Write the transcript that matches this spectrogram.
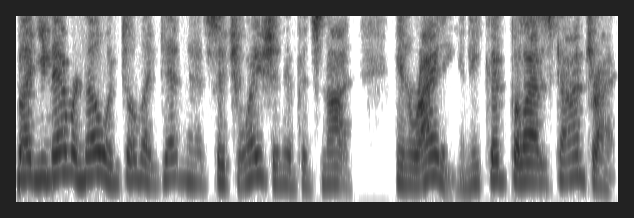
But you never know until they get in that situation if it's not in writing. And he could pull out his contract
